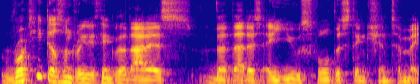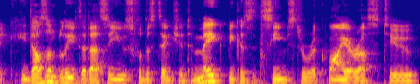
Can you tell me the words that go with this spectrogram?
Rorty doesn't really think that that is that that is a useful distinction to make. He doesn't believe that that's a useful distinction to make because it seems to require us to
